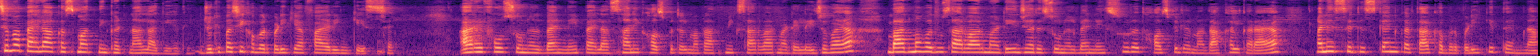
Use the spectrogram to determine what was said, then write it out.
જેમાં પહેલા અકસ્માતની ઘટના લાગી હતી. જોકે પછી ખબર પડી કે આ ફાયરિંગ કેસ છે. આરએફઓ સોનલબેનને પહેલાં સ્થાનિક હોસ્પિટલમાં પ્રાથમિક સારવાર માટે લઈ જવાયા. બાદમાં વધુ સારવાર માટે જ્યારે સોનલબેનને સુરત હોસ્પિટલમાં દાખલ કરાયા અને સીટી સ્કેન કરતાં ખબર પડી કે તેમના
